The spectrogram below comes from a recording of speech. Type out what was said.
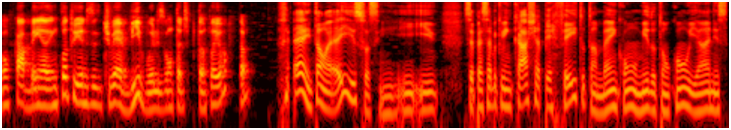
vão ficar bem. Enquanto o Yannis estiver vivo, eles vão estar disputando playoff, então. É, então, é isso, assim. E, e, você percebe que o encaixe é perfeito também com o Middleton, com o Yannis.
